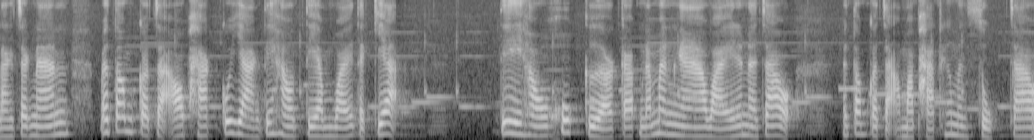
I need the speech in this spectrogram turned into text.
หลังจากนั้นแม่ต้อมก็จะเอาพักกุ้ยยางที่เราเตรียมไว้ตะเกียที่เราคลุกเกลือกับน้ำมันงาไว้นั่นนะเจ้า แม่ต้อมก็จะเอามาพัดให้มันสุกเจ้า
